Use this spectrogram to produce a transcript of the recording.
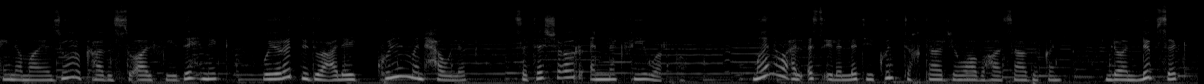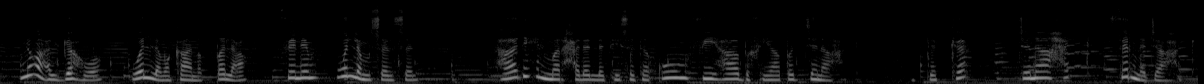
حينما يزورك هذا السؤال في ذهنك ويردد عليك كل من حولك ستشعر أنك في ورطة ما نوع الأسئلة التي كنت تختار جوابها سابقا؟ لون لبسك؟ نوع القهوة؟ ولا مكان الطلعة؟ فيلم ولا مسلسل؟ هذه المرحلة التي ستقوم فيها بخياطة جناحك تذكر جناحك سر نجاحك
